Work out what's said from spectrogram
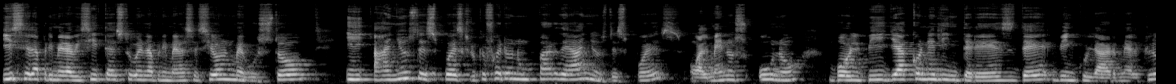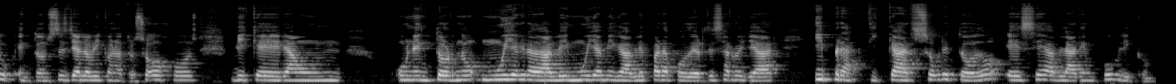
Hice la primera visita, estuve en la primera sesión, me gustó y años después, creo que fueron un par de años después, o al menos uno, volví ya con el interés de vincularme al club. Entonces ya lo vi con otros ojos, vi que era un, un entorno muy agradable y muy amigable para poder desarrollar y practicar sobre todo ese hablar en público.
